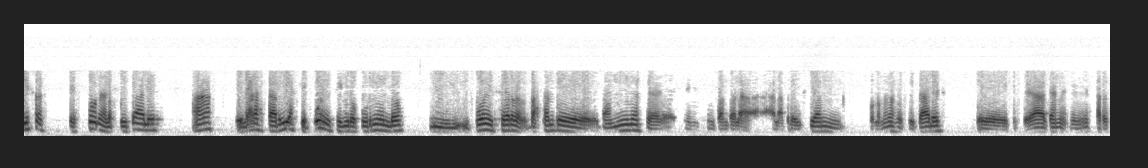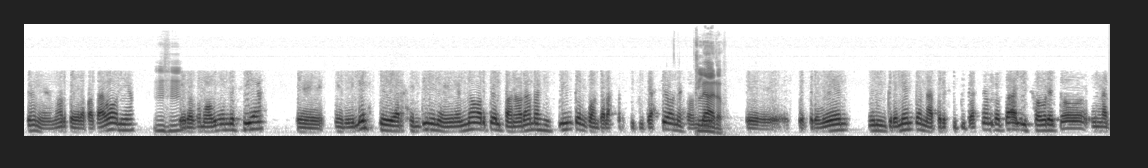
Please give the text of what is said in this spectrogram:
y expone a los frutales a heladas tardías que pueden seguir ocurriendo y, pueden ser bastante dañinas eh, en, cuanto a la, producción, por lo menos de frutales, eh, que se da acá en, esta región, en el norte de la Patagonia. Pero como bien decía, eh, en el este de Argentina y en el norte el panorama es distinto en cuanto a las precipitaciones, donde eh, un incremento en la precipitación total y sobre todo en la,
